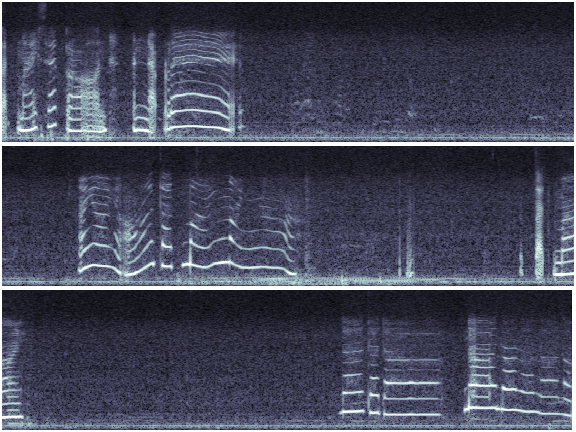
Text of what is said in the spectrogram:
ตัดไม้ซะก่อน อันดับแรก ไอ้ไอ้อ๋อตัดไม้หน่อยอะตัดไม้ดาดาดาดาลาลาลาลา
